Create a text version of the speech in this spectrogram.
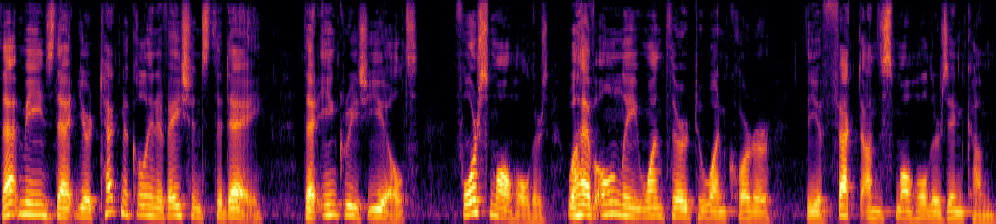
That means that your technical innovations today that increase yields for smallholders will have only one-third to one-quarter the effect on the smallholder's income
